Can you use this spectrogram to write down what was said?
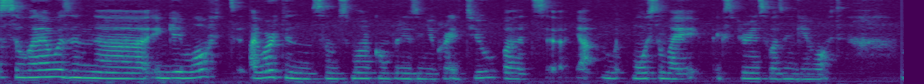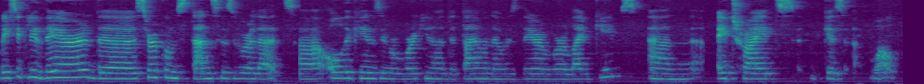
So when I was in uh, in Gameloft, I worked in some small companies in Ukraine too. But uh, yeah, m- most of my experience was in Gameloft. Basically, there the circumstances were that uh, all the games they were working on at the time when I was there were live games, and I tried because well.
